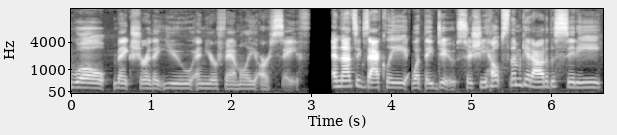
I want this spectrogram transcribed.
will make sure that you and your family are safe. And that's exactly what they do. So she helps them get out of the city.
